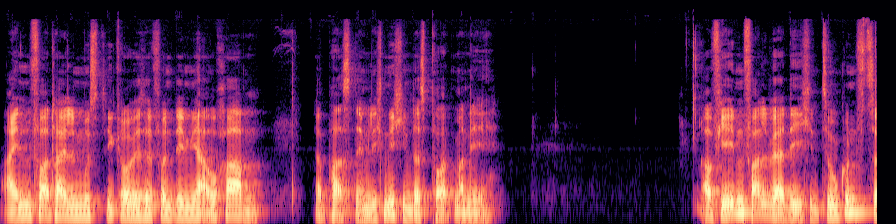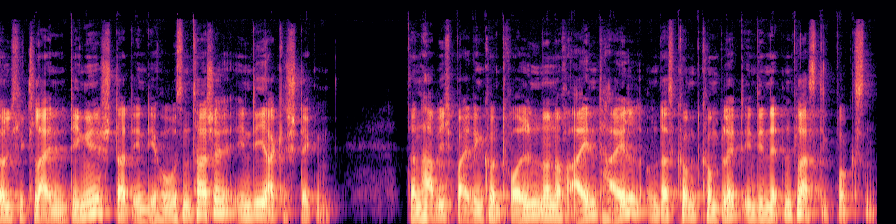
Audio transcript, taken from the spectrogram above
Einen Vorteil muss die Größe von dem ja auch haben. Er passt nämlich nicht in das Portemonnaie. Auf jeden Fall werde ich in Zukunft solche kleinen Dinge statt in die Hosentasche in die Jacke stecken. Dann habe ich bei den Kontrollen nur noch ein Teil und das kommt komplett in die netten Plastikboxen.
